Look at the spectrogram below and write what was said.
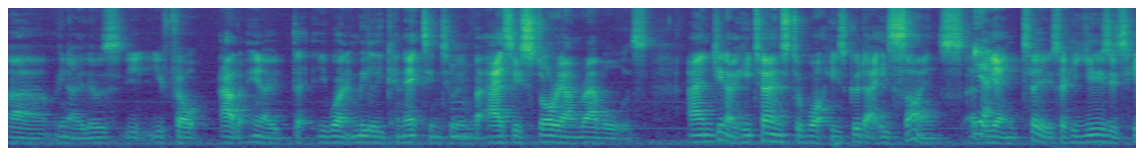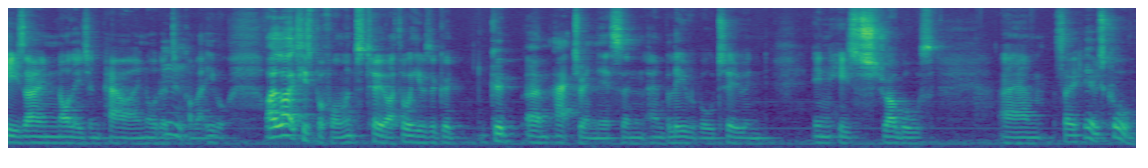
uh, you know, there was you, you felt out. Of, you know that you weren't immediately connecting to him, Mm. but as his story unravels. And you know he turns to what he's good at, his science at Yeah. the end too. So he uses his own knowledge and power in order to Mm. combat evil. I liked his performance too. I thought he was a good good um, actor in this and, and believable too in in his struggles. Um, so yeah, it was cool.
